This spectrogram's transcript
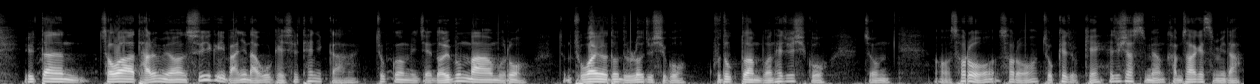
일단 저와 다르면 수익이 많이 나고 계실 테니까 조금 이제 넓은 마음으로 좀 좋아요도 눌러주시고 구독도 한번 해주시고 좀 어, 서로 서로 좋게 좋게 해주셨으면 감사하겠습니다.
